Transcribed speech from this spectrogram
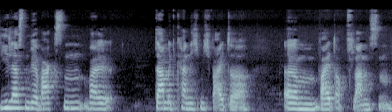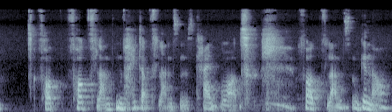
die lassen wir wachsen, weil damit kann ich mich weiter, ähm, weiter pflanzen. Fort, fortpflanzen, weiterpflanzen ist kein Wort. fortpflanzen, genau.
